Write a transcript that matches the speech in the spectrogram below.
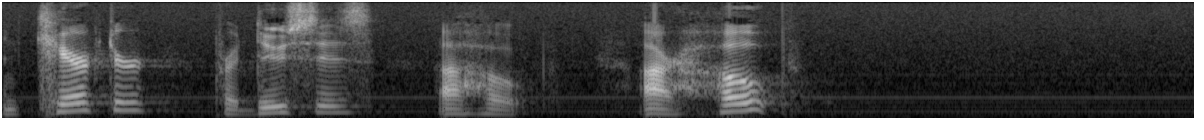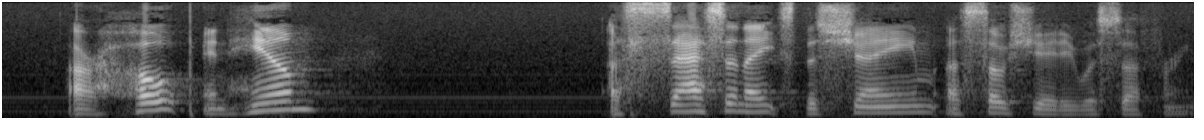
And character produces a hope. Our hope, our hope in Him assassinates the shame associated with suffering.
